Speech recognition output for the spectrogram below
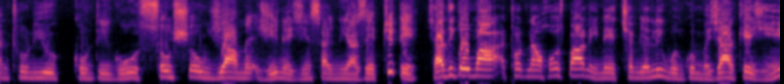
Antonio Conte ကိုဆုံးရှုံးရမယ့်အရေးနဲ့ရင်ဆိုင်နေရဆဲဖြစ်တယ်။ရာသီကုန်မှာ Tottenham Hotspur အနေနဲ့ Champions League ဝင်ခွင့်မရခဲ့ရင်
